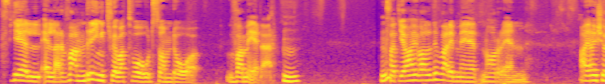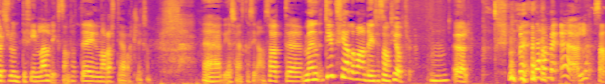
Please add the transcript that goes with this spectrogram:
fjäll eller vandring tror jag var två ord som då var med där. Mm. För att jag har ju aldrig varit med norr än... Ja, jag har ju kört runt i Finland liksom, så det är det norraste jag har varit liksom. Eh, via svenska sidan. Så att, eh, men typ fjäll och vandring, säsongsjobb tror jag. Öl. Men det här med öl, Sanna.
